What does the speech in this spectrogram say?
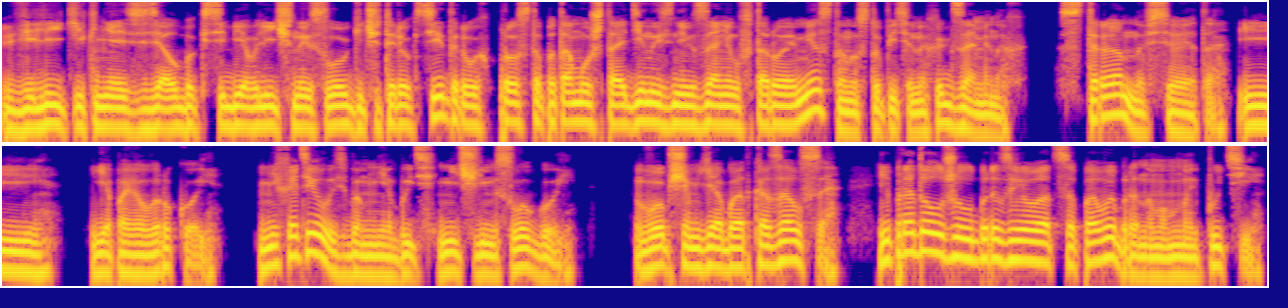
Великий князь взял бы к себе в личные слуги четырех Сидоровых просто потому, что один из них занял второе место на вступительных экзаменах. Странно все это. И... Я повел рукой. Не хотелось бы мне быть ничьим слугой. В общем, я бы отказался и продолжил бы развиваться по выбранному мной пути,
